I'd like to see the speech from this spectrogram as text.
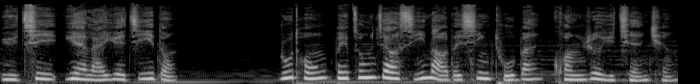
语气越来越激动，如同被宗教洗脑的信徒般狂热与虔诚。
